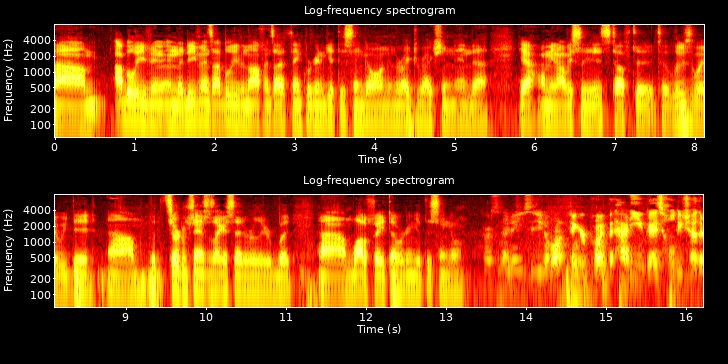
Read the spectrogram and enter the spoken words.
um, I believe in, in, the defense. I believe in the offense. I think we're going to get this thing going in the right direction. And uh, yeah, I mean, obviously, it's tough to, to lose the way we did um, with circumstances, like I said earlier. But um, a lot of faith that we're going to get this thing going. Carson, I know you said you don't want to finger point, but how do you guys hold each other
